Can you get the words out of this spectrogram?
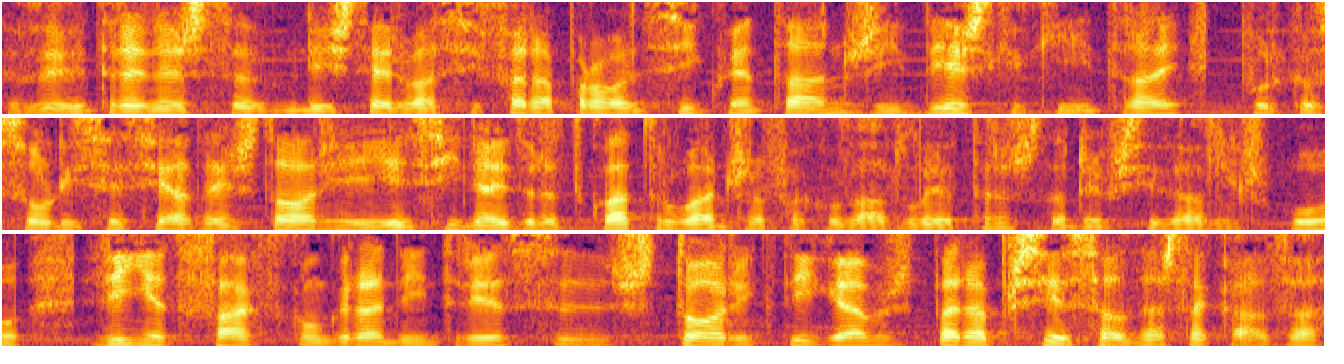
Eu entrei neste Ministério há fará para o ano 50 anos e desde que aqui entrei, porque eu sou licenciado em História e ensinei durante quatro anos na Faculdade de Letras da Universidade de Lisboa, vinha de facto com grande interesse histórico, digamos, para a apreciação desta casa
